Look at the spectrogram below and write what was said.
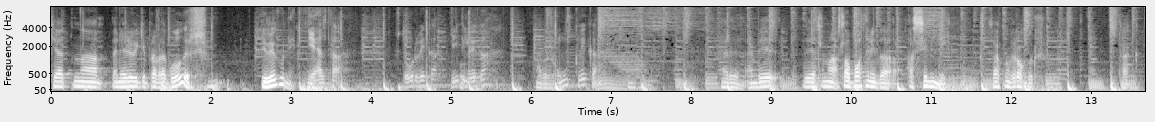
hérna en erum við ekki bara að vera góðir í vikunni? Ég held það. Stór vika, mikil vika Það er bara ung vika. Herðu, en við, við ætlum að slá botnin í þetta að sinni. Þökkum fyrir okkur. Takk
